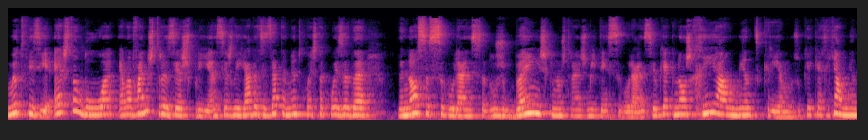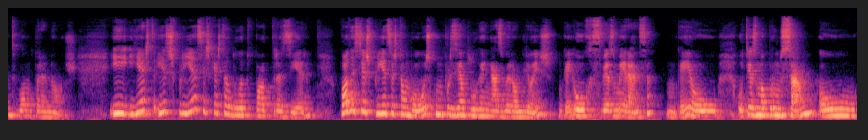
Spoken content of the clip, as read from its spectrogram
como eu te dizia, esta lua, ela vai nos trazer experiências ligadas exatamente com esta coisa da, da nossa segurança, dos bens que nos transmitem segurança e o que é que nós realmente queremos, o que é que é realmente bom para nós. E, e, as experiências que esta lua te pode trazer podem ser experiências tão boas como, por exemplo, ganhar o euro milhões, okay? ou receberes uma herança, okay? ou, ou teres uma promoção, ou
